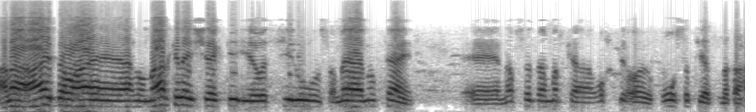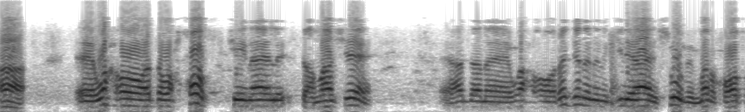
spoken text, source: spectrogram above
manaa aayadda waa ahlu naarkanay sheegtay iyo wasiil uu sameeya mogtahay nafsada marka wakti oo kuusatiyasnaqahaa wax oo hadda wax hoos keenayo la isticmaashe haddana wax oo rajalana gelihayo suubi mar koof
